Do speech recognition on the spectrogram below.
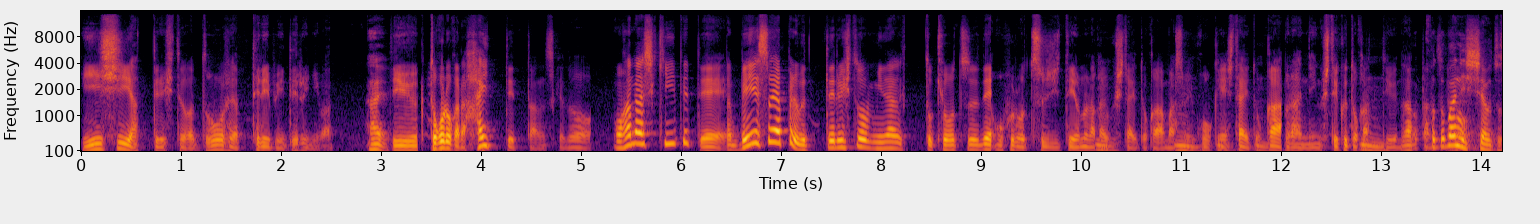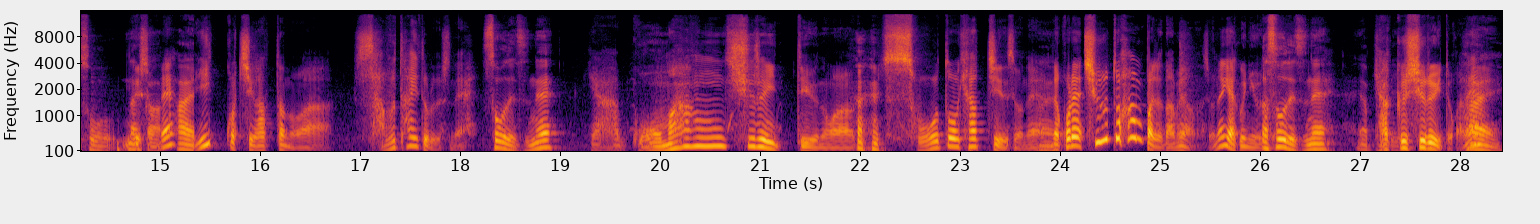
EC やってる人がどうやってテレビに出るにははいっていうところから入ってったんですけどお話聞いててベースはやっぱり売ってる人みんなと共通でお風呂を通じて世の中良くしたいとか、まあ、そういう貢献したいとか、ブランディングしていくとかっていうのだったんですけど、言葉にしちゃうとそうなんか、ですよね、はい、一個違ったのはサブタイトルですね。そうですね。いやー5万種類っていうのは相当キャッチーですよね、はい。これ中途半端じゃダメなんですよね逆に言うと。あそうですね。やっぱり。100種類とかね、はい。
